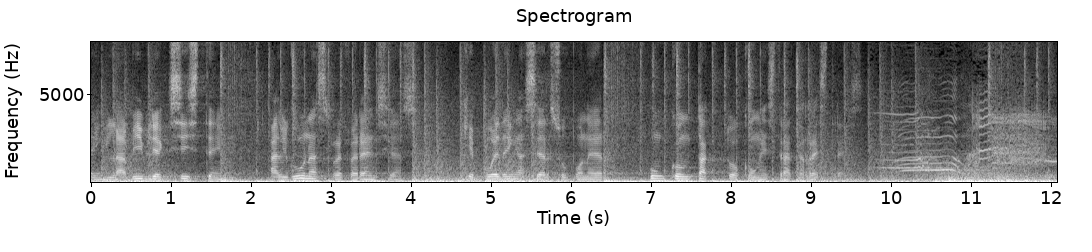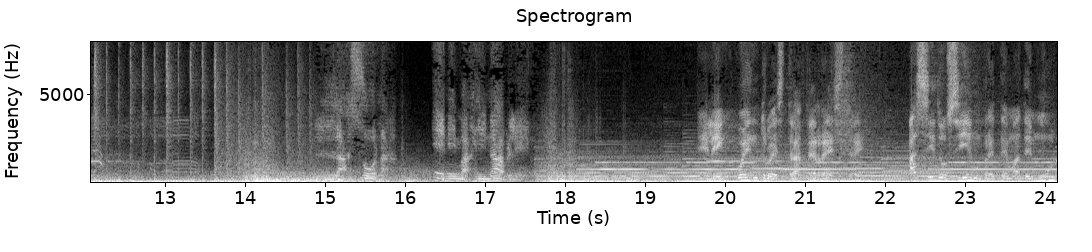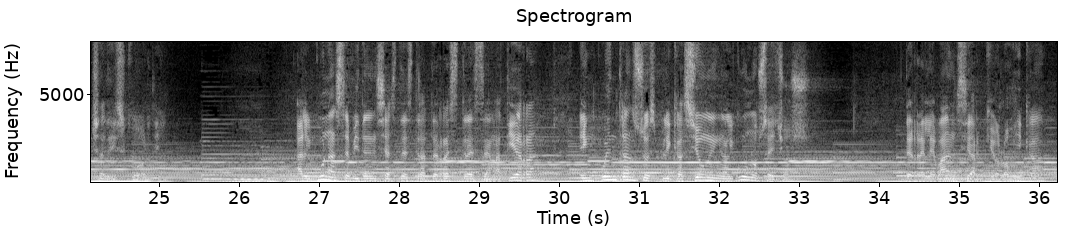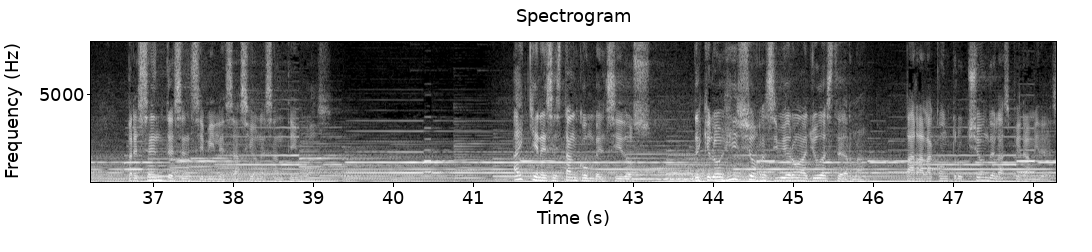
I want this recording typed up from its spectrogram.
En la Biblia existen algunas referencias que pueden hacer suponer un contacto con extraterrestres. La zona inimaginable. El encuentro extraterrestre ha sido siempre tema de mucha discordia. Algunas evidencias de extraterrestres en la Tierra encuentran su explicación en algunos hechos de relevancia arqueológica presentes en civilizaciones antiguas. Hay quienes están convencidos de que los egipcios recibieron ayuda externa para la construcción de las pirámides.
